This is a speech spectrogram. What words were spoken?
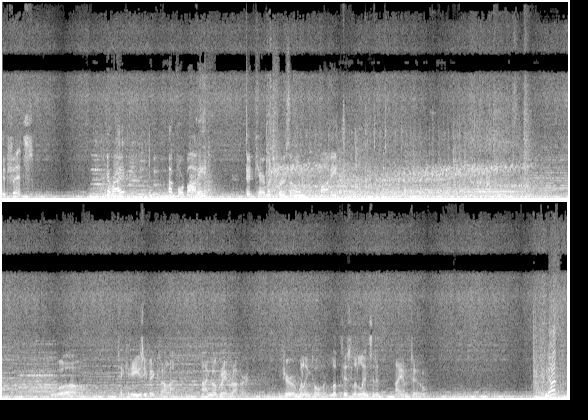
It fits. You're right. That poor body. Didn't care much for his own body. Take it easy, big fella. I'm no grave robber. If you're willing to overlook this little incident, I am too. No!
